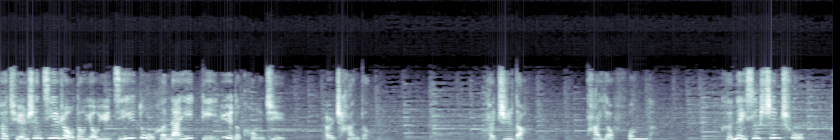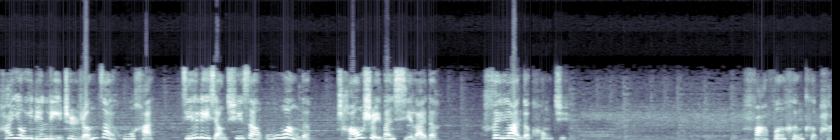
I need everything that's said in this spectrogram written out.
他全身肌肉都由于极度和难以抵御的恐惧而颤抖。他知道，他要疯了，可内心深处还有一点理智仍在呼喊，竭力想驱散无望的潮水般袭来的黑暗的恐惧。发疯很可怕。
